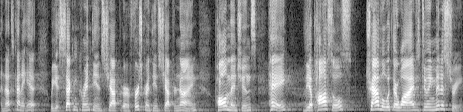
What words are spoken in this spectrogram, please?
And that's kind of it. We get 2 Corinthians chapter or 1 Corinthians chapter 9. Paul mentions, hey, the apostles travel with their wives doing ministry.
